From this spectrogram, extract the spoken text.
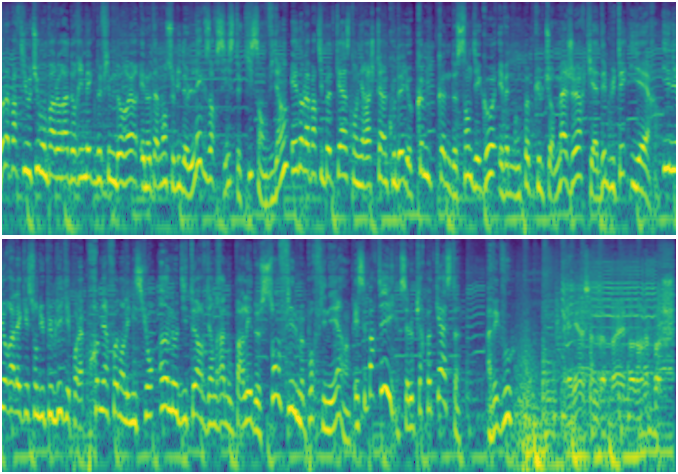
Dans la partie YouTube on parlera de remakes de films d'horreur et notamment celui de L'Exorciste qui s'en vient. Et dans la partie podcast on ira jeter un coup d'œil au Comic Con de San Diego, événement pop culture majeur qui a débuté hier. Il y aura la question du public et pour la première fois dans l'émission, un auditeur viendra nous parler de son film pour finir. Et c'est parti, c'est le pire podcast. Avec vous. Eh bien, ça ne va pas être dans la poche.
